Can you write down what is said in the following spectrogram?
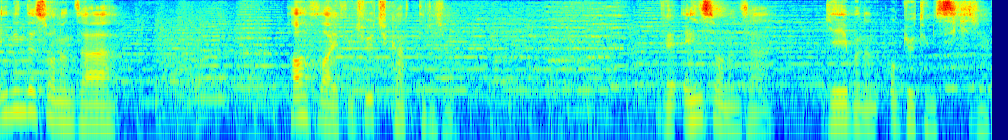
Eninde sonunda Half-Life 3'ü çıkarttıracağım. Ve en sonunda Gaben'ın o götünü sikeceğim.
